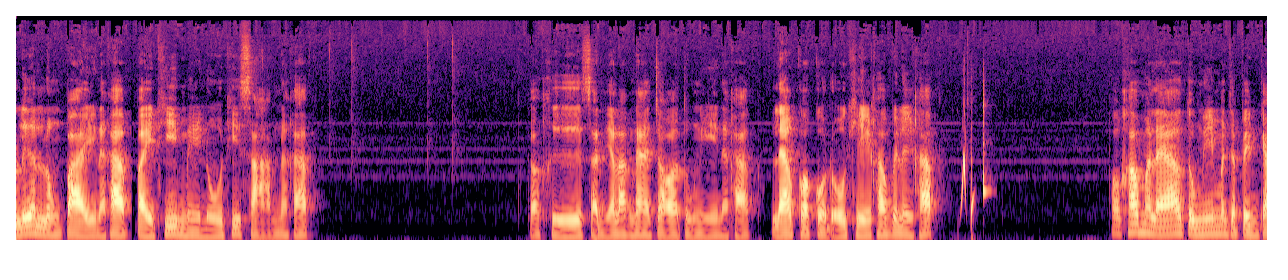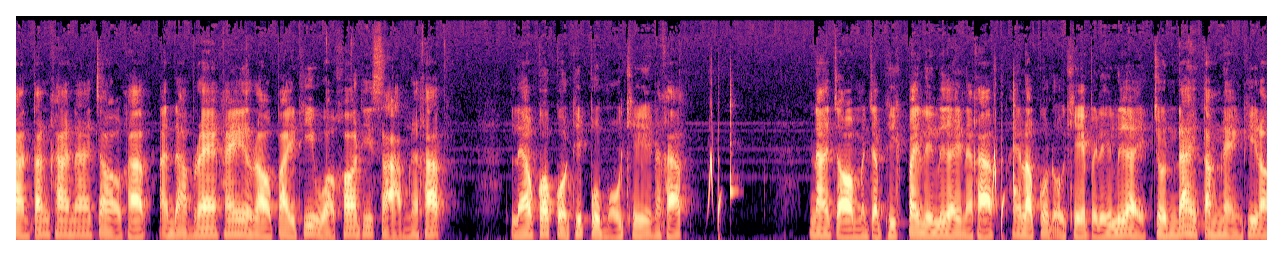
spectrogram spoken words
เลื่อนลงไปนะครับ ไปที่เมนูที่ 3 นะครับ ก็คือสัญลักษณ์หน้าจอตรงนี้นะครับ แล้วก็กดโอเคเข้าไปเลยครับพอเข้ามาแล้วตรงนี้มันจะเป็นการตั้งค่าหน้าจอครับ อันดับแรกให้เราไปที่หัวข้อที่ 3 นะครับ แล้วก็กดที่ปุ่มโอเคนะครับ หน้าจอมันจะพลิกไปเรื่อยๆนะครับ ให้เรากดโอเคไปเรื่อยๆ จนได้ตำแหน่งที่เรา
